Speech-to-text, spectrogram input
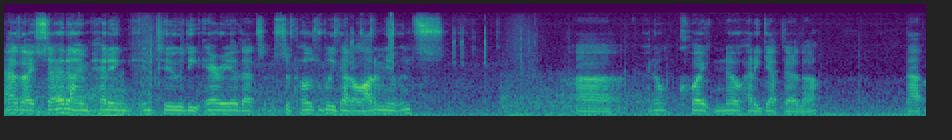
as I said, I'm heading into the area that's supposedly got a lot of mutants. Uh, I don't quite know how to get there, though. That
